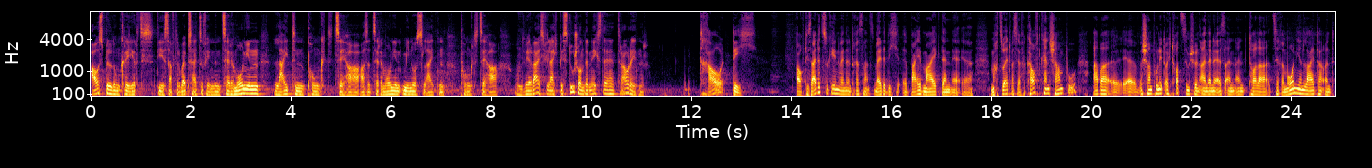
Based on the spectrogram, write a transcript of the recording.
Ausbildung kreiert, die ist auf der Website zu finden, zeremonienleiten.ch, also zeremonien-leiten.ch. Und wer weiß, vielleicht bist du schon der nächste Trauredner. Trau dich auf die Seite zu gehen, wenn du Interesse hast, melde dich äh, bei Mike, denn er, er macht so etwas, er verkauft kein Shampoo, aber äh, er shampooniert euch trotzdem schön ein, denn er ist ein, ein toller Zeremonienleiter und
